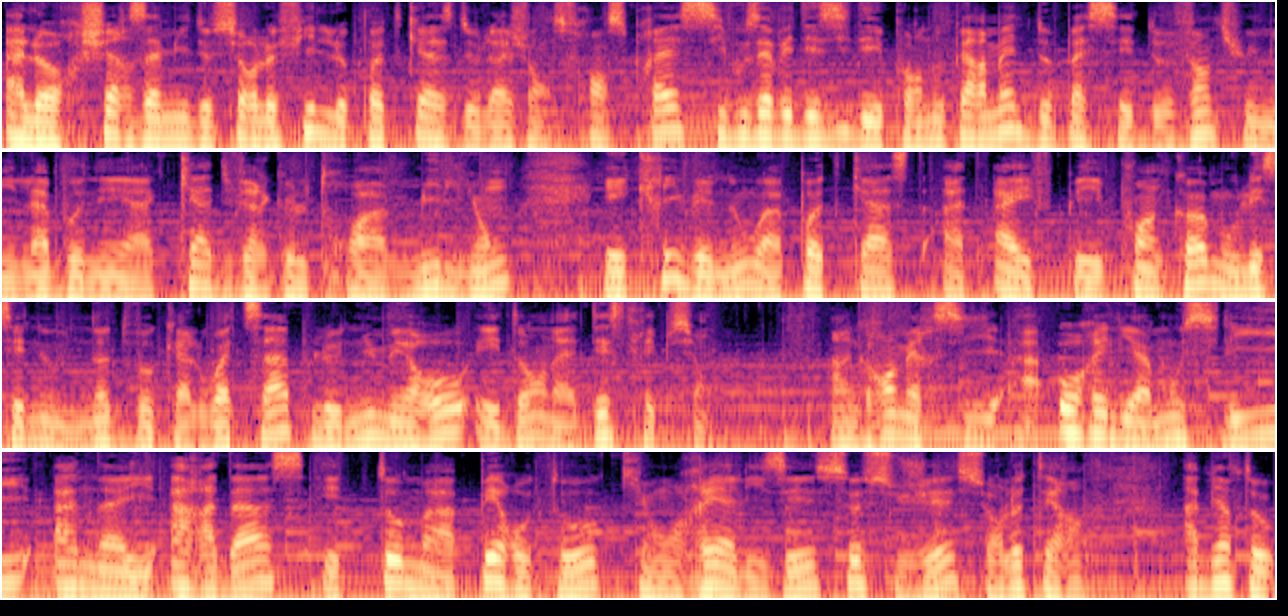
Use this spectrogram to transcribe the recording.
Alors, chers amis de Sur le fil, le podcast de l'agence France Presse, si vous avez des idées pour nous permettre de passer de 28 000 abonnés à 4,3 millions, écrivez-nous à podcast.afp.com ou laissez-nous une note vocale WhatsApp, le numéro est dans la description. Un grand merci à Aurélia Mousli, Anaï Aradas et Thomas Perotto qui ont réalisé ce sujet sur le terrain. À bientôt!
